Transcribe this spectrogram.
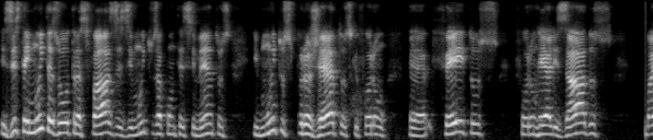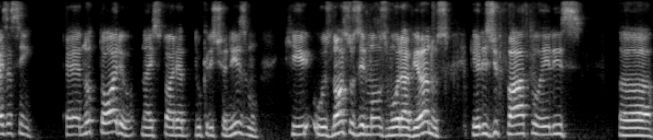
existem muitas outras fases e muitos acontecimentos e muitos projetos que foram é, feitos, foram realizados, mas assim é notório na história do cristianismo que os nossos irmãos moravianos, eles de fato, eles, uh,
